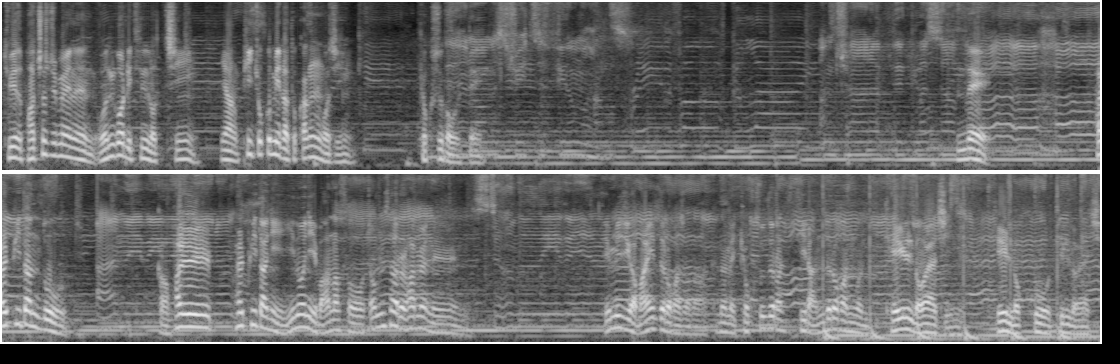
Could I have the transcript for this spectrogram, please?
뒤에서 받쳐주면은 원거리 딜 넣지. 그냥 피 조금이라도 깎는 거지. 격수가 올 때. 근데 활피단도 그러니까 활 활피단이 인원이 많아서 점사를 하면은 데미지가 많이 들어가잖아. 그 다음에 격수들한테 딜 안 들어가는 건 게일 넣어야지. 게일 넣고 딜 넣어야지.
